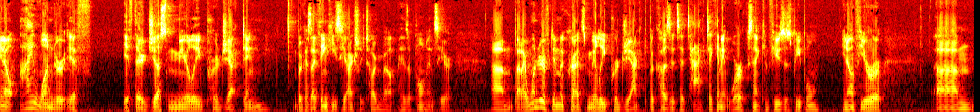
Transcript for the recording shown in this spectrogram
You know, I wonder if if they're just merely projecting, because I think he's actually talking about his opponents here. Um, but I wonder if Democrats merely project because it's a tactic and it works and it confuses people. You know, if you're um,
